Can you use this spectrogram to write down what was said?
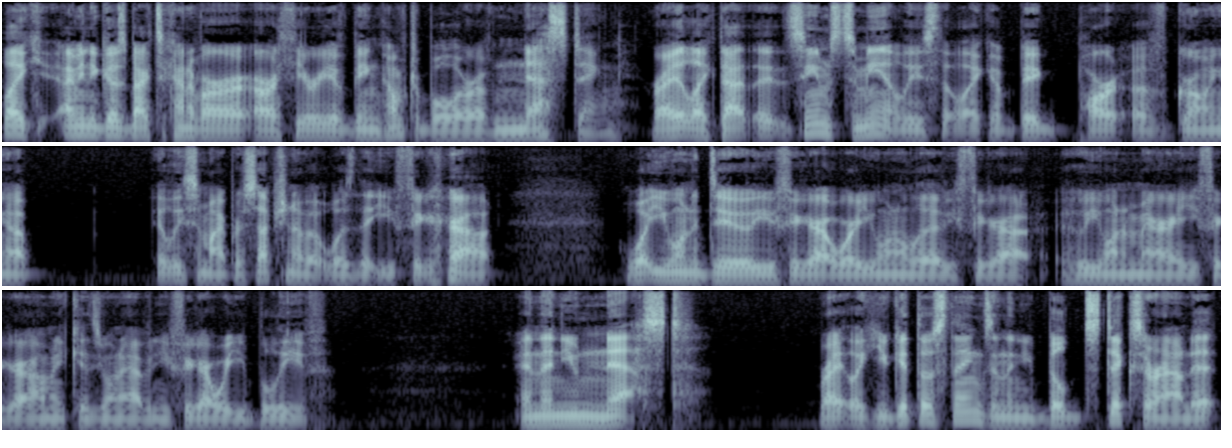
like I mean it goes back to kind of our our theory of being comfortable or of nesting, right? Like that it seems to me at least that like a big part of growing up at least in my perception of it was that you figure out what you want to do, you figure out where you want to live, you figure out who you want to marry, you figure out how many kids you want to have and you figure out what you believe. And then you nest right? Like you get those things and then you build sticks around it,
